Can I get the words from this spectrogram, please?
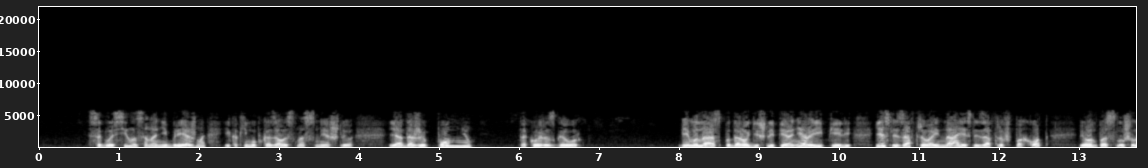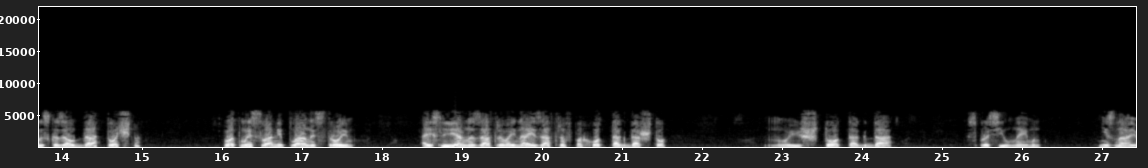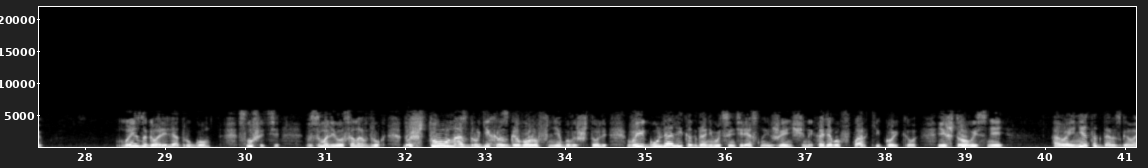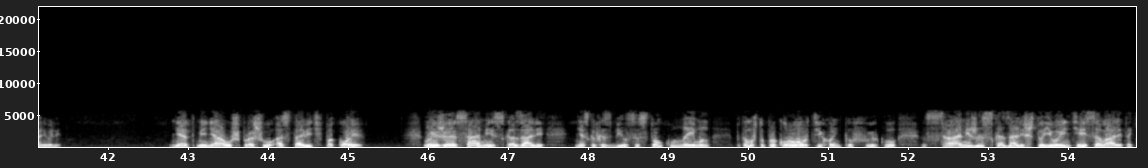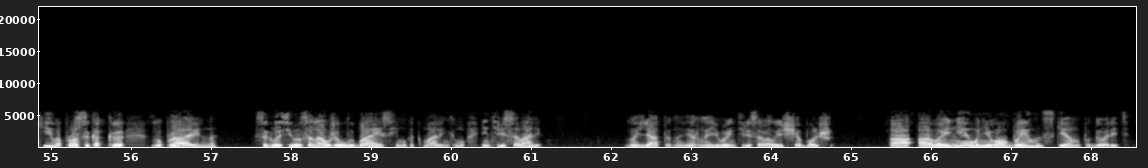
Согласилась она небрежно и, как ему показалось, насмешливо. Я даже помню такой разговор. Мимо нас по дороге шли пионеры и пели «Если завтра война, если завтра в поход», и он послушал и сказал «Да, точно. Вот мы с вами планы строим». А если верно, завтра война и завтра в поход, тогда что? Ну и что тогда? Спросил Нейман. Не знаю. Мы заговорили о другом. Слушайте, взмолилась она вдруг, да что у нас других разговоров не было, что ли? Вы гуляли когда-нибудь с интересной женщиной, хотя бы в парке Горького? И что вы с ней? О войне тогда разговаривали? Нет, меня уж прошу оставить в покое. Вы же сами сказали, несколько сбился с толку Нейман, потому что прокурор тихонько фыркнул. Сами же сказали, что его интересовали такие вопросы, как... Э, ну, правильно, согласилась она, уже улыбаясь ему как маленькому. Интересовали? Но я-то, наверное, его интересовало еще больше. А о войне у него было с кем поговорить.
